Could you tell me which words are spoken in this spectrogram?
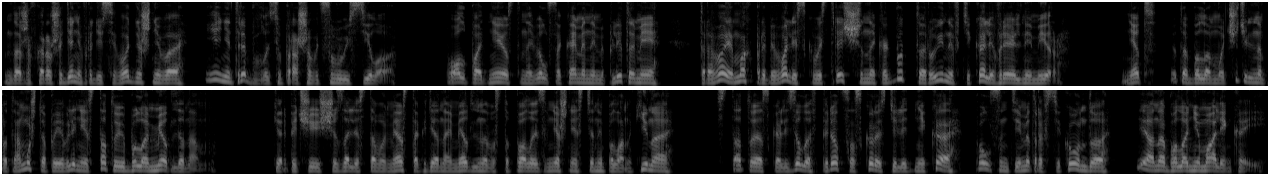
Даже в хороший день вроде сегодняшнего ей не требовалось упрашивать свою силу. Пол под ней становился каменными плитами, трава и мох пробивались сквозь трещины, как будто руины втекали в реальный мир. Нет, это было мучительно, потому что появление статуи было медленным. Кирпичи исчезали с того места, где она медленно выступала из внешней стены паланкина. Статуя скользила вперед со скоростью ледника, полсантиметра в секунду, и она была не маленькой.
